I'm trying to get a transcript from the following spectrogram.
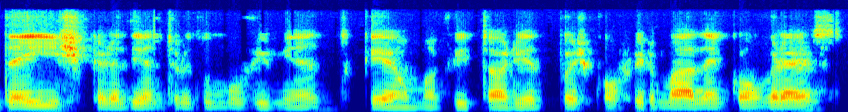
da Iskra dentro do movimento, que é uma vitória depois confirmada em Congresso,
